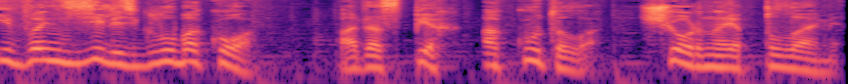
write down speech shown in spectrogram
и вонзились глубоко, а доспех окутало черное пламя.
